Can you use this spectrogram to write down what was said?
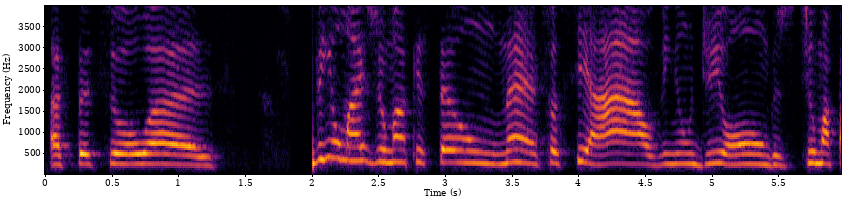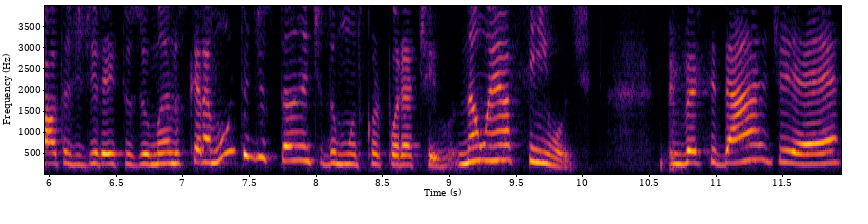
as pessoas vinham mais de uma questão né, social, vinham de ONGs, de uma pauta de direitos humanos que era muito distante do mundo corporativo. Não é assim hoje. Diversidade é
